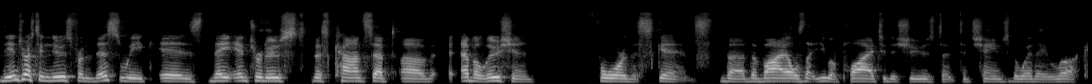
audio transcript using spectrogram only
the interesting news from this week is they introduced this concept of evolution for the skins, the the vials that you apply to the shoes to, to change the way they look.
